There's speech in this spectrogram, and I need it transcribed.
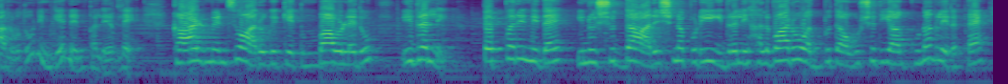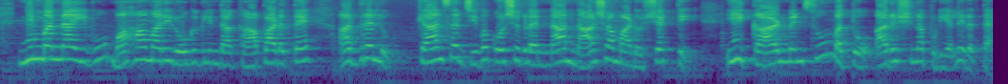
ಅನ್ನೋದು ನಿಮ್ಗೆ ನೆನಪಲ್ಲಿರಲಿ. ಕಾಳು ಮೆಣಸು ಆರೋಗ್ಯಕ್ಕೆ ತುಂಬಾ ಒಳ್ಳೇದು. ಇದರಲ್ಲಿ ಪೆಪ್ಪರಿನ್ ಇದೆ. ಇನ್ನು ಶುದ್ಧ ಅರಿಶಿನ ಪುಡಿ, ಇದರಲ್ಲಿ ಹಲವಾರು ಅದ್ಭುತ ಔಷಧಿಯ ಗುಣಗಳಿರುತ್ತೆ. ನಿಮ್ಮನ್ನ ಇವು ಮಹಾಮಾರಿ ರೋಗಗಳಿಂದ ಕಾಪಾಡುತ್ತೆ. ಅದರಲ್ಲೂ ಕ್ಯಾನ್ಸರ್ ಜೀವಕೋಶಗಳನ್ನ ನಾಶ ಮಾಡೋ ಶಕ್ತಿ ಈ ಕಾಳ್ಮೆಣಸು ಮತ್ತು ಅರಿಶಿನ ಪುಡಿಯಲ್ಲಿರುತ್ತೆ.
